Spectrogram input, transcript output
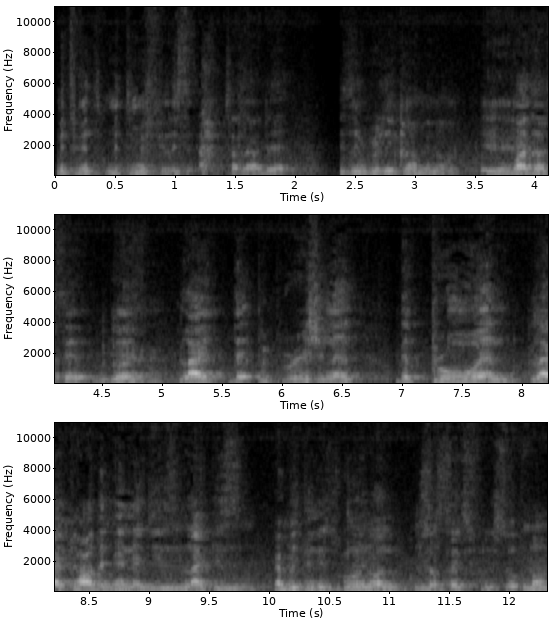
me, me, me, me feel it. Ah, are there- is it really coming on? Yeah. What I said because Yeah. like the preparation and the promo and like how the energy is mm, like is mm, everything is going mm, on successfully so far.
